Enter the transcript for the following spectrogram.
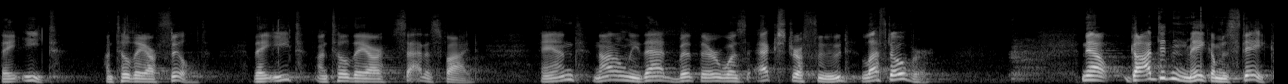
they eat until they are filled. They eat until they are satisfied. And not only that, but there was extra food left over. Now, God didn't make a mistake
